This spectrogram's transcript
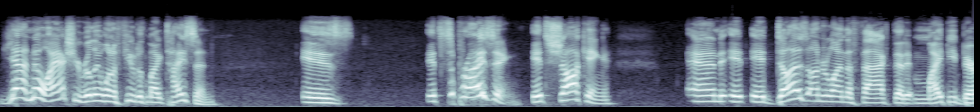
Yeah, no, I actually really want to feud with Mike Tyson is it's surprising. It's shocking. And it, it does underline the fact that it might be be-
